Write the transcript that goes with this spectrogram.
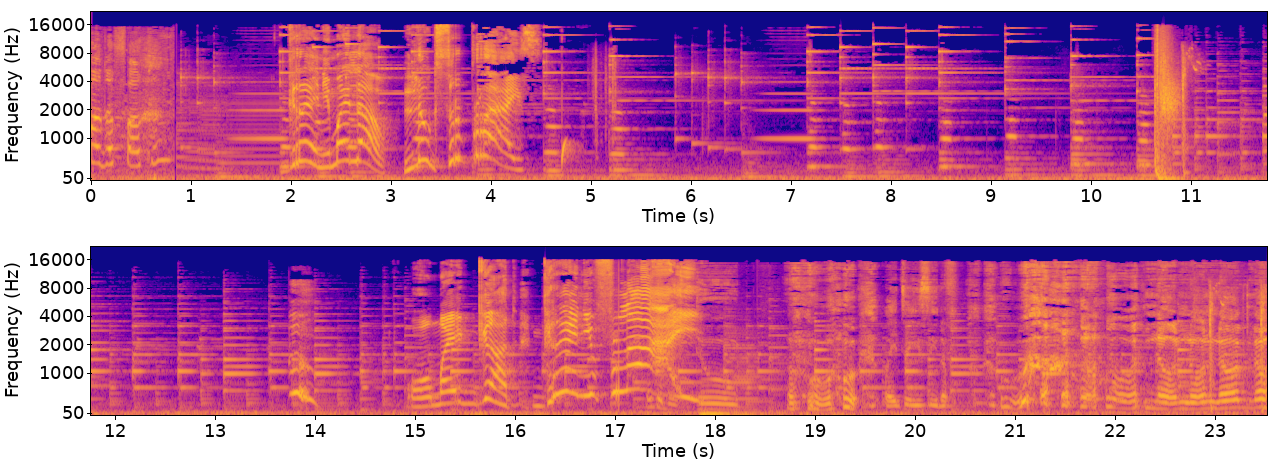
motherfucker. Granny, my love! Look, surprise! Oh my god! Granny, fly! Dude. Wait till you see the. no, no, no, no.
